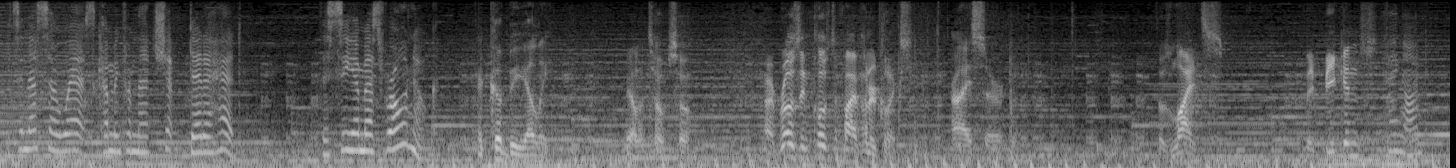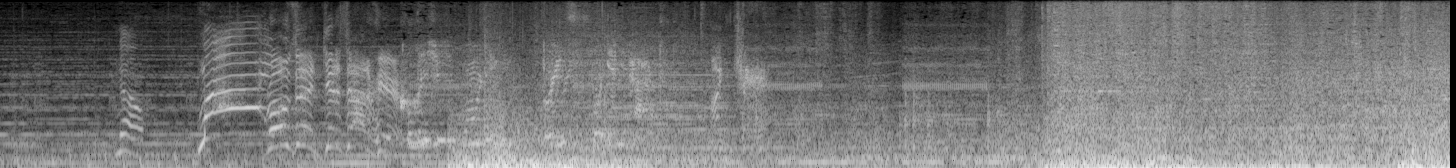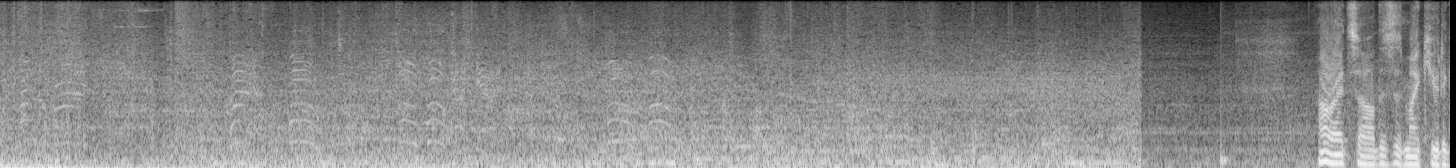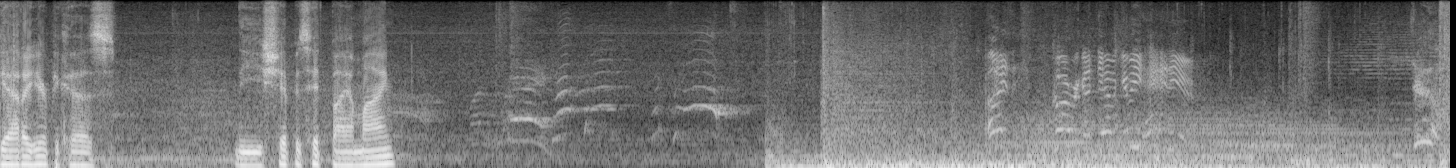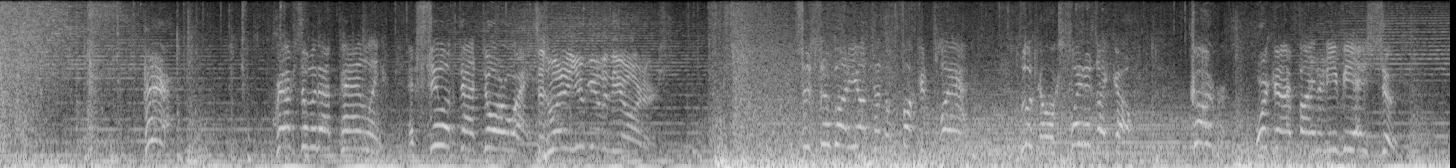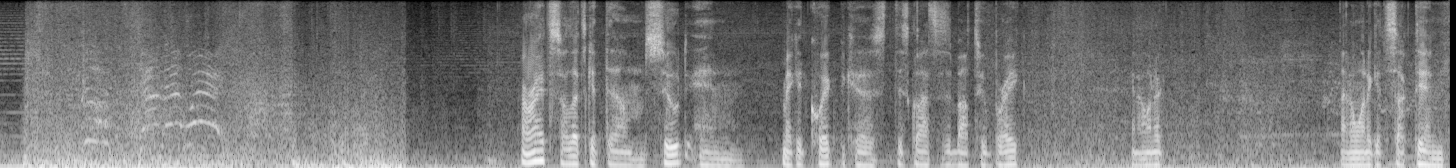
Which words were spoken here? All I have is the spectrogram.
It's an SOS coming from that ship dead ahead. The CMS Roanoke. It could be Ellie. Yeah, let's hope so. All right, Rosen, close to 500 clicks. Aye, sir. Those lights, they beacons? Hang on. No. Mike! Rosen, get us out of here! Collision warning. Brace for impact. I can't! Alright, so this is my cue to get out of here because the ship is hit by a mine. So let's get the um, suit and make it quick because this glass is about to break. And I want to... I don't want to get sucked in.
